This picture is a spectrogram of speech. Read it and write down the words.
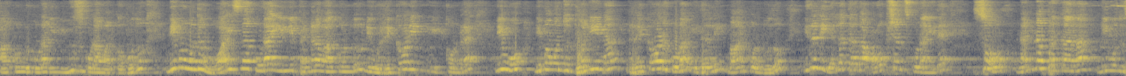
ಹಾಕೊಂಡು ಕೂಡ ನೀವು ಯೂಸ್ ಕೂಡ ಮಾಡ್ಕೋಬಹುದು. ನಿಮ್ಮ ಒಂದು ವಾಯ್ಸ್ನ ಕೂಡ ಇಲ್ಲಿ ಪೆಂಡ್ರೈವ್ ಹಾಕೊಂಡು ನೀವು ರೆಕಾರ್ಡಿಂಗ್ ಇಟ್ಕೊಂಡ್ರೆ ನೀವು ನಿಮ್ಮ ಒಂದು ಧ್ವನಿನ ರೆಕಾರ್ಡ್ ಕೂಡ ಇದರಲ್ಲಿ ಮಾಡ್ಕೊಳ್ಬಹುದು. ಇದರಲ್ಲಿ ಎಲ್ಲ ತರಹದ ಆಪ್ಷನ್ಸ್ ಕೂಡ ಇದೆ. ಸೊ ನನ್ನ ಪ್ರಕಾರ ನೀವು ಒಂದು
